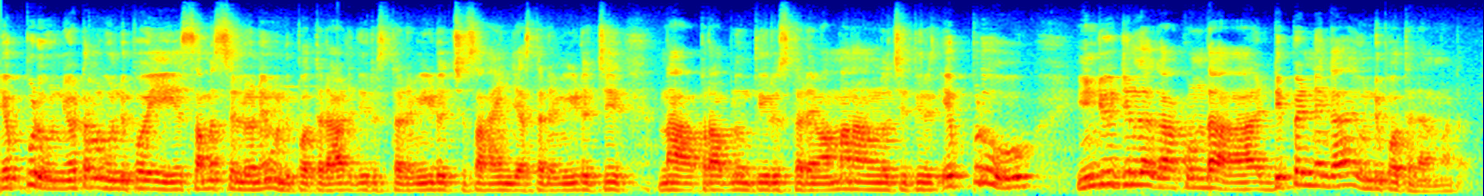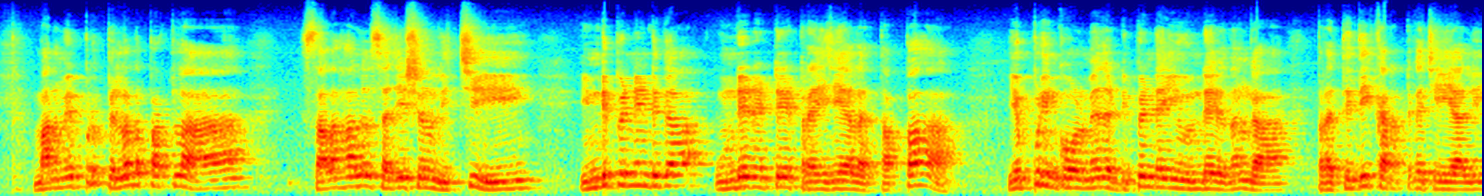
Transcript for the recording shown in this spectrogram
ఎప్పుడు న్యూట్రల్గా ఉండిపోయి సమస్యల్లోనే ఉండిపోతాడు. ఆడు తీరుస్తాడు వీడొచ్చి సహాయం చేస్తాడు వీడొచ్చి నా ప్రాబ్లం తీరుస్తాడే అమ్మ నాన్నలు వచ్చి తీరు ఎప్పుడు ఇండివిజువల్గా కాకుండా డిపెండెంట్గా ఉండిపోతాడు అనమాట మనం ఎప్పుడు పిల్లల పట్ల సలహాలు సజెషన్లు ఇచ్చి ఇండిపెండెంట్గా ఉండేటట్టే ట్రై చేయాలి తప్ప ఎప్పుడు ఇంకోళ్ళ మీద డిపెండ్ అయ్యి ఉండే విధంగా ప్రతిదీ కరెక్ట్గా చేయాలి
